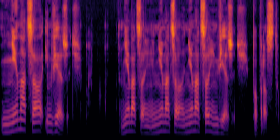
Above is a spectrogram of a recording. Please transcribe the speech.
nie ma co im wierzyć. Nie ma, co, nie, ma co, nie ma co im wierzyć, po prostu.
